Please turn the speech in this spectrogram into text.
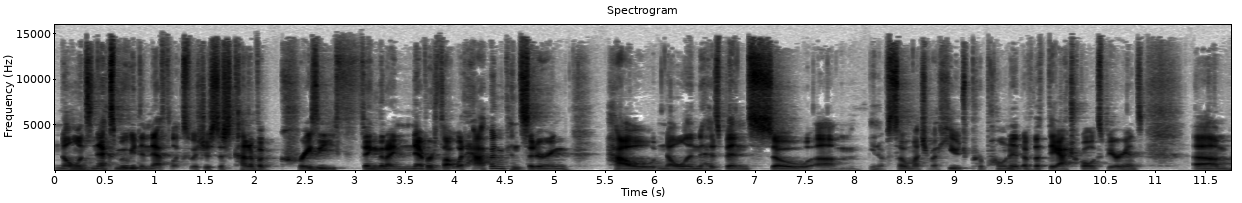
Nolan's next movie to Netflix, which is just kind of a crazy thing that I never thought would happen, considering how Nolan has been so um, you know so much of a huge proponent of the theatrical experience. Um,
